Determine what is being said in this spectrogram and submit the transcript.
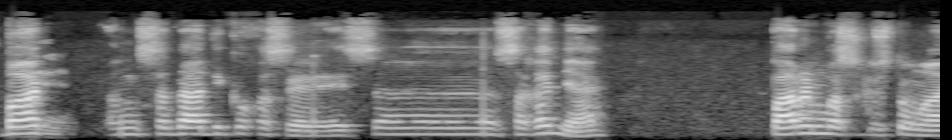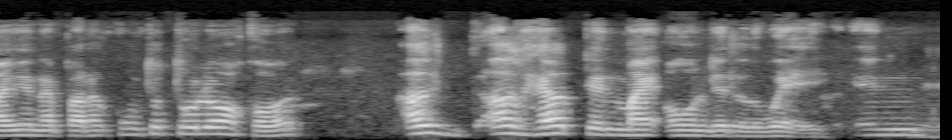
But Yeah. ang sa daddy ko kasi is uh, sa kanya, parang mas gusto nga niya na parang kung tutulong ako, I'll I'll help in my own little way. And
